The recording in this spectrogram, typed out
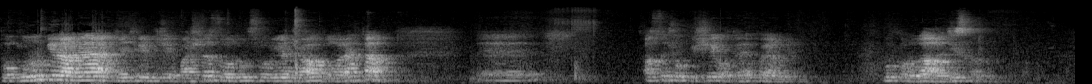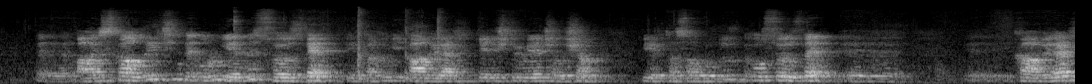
toplumun bir araya getirebileceği, başta sorduğum soruya cevap olarak da e, aslında çok bir şey ortaya koyamıyor. Bu konuda aciz kaldı. E, aciz kaldığı için de onun yerine sözde bir takım ikameler geliştirmeye çalışan bir tasavvurdur. O sözde e, e, ikameler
